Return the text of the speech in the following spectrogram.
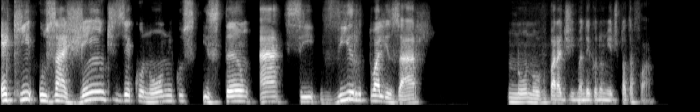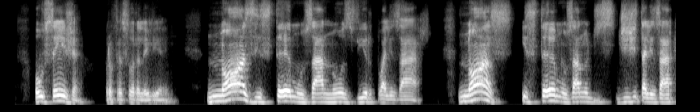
É que os agentes econômicos estão a se virtualizar no novo paradigma da economia de plataforma. Ou seja, professora Leiliane, nós estamos a nos virtualizar, nós estamos a nos digitalizar.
